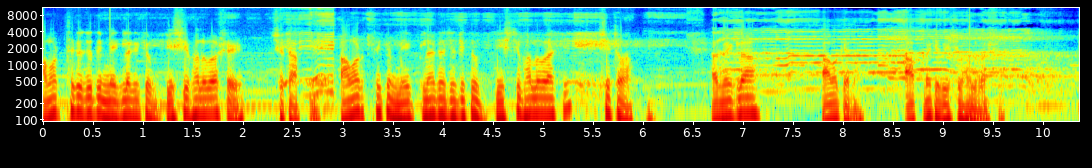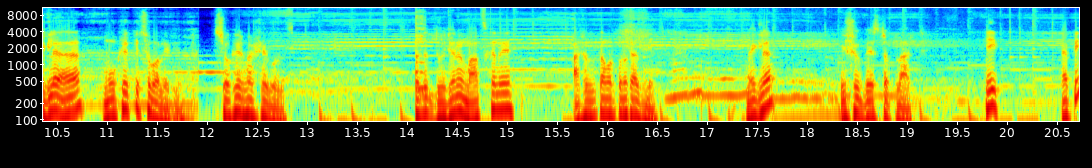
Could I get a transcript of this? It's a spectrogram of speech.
আমার থেকে যদি মেঘলাকে কেউ বেশি ভালোবাসে, সেটা আপনি। আমার থেকে মেঘলাকে যদি কেউ বেশি ভালোবাসে, সেটাও আপনি। আর মেঘলা, আমাকে না, আপনাকে বেশি ভালোবাসে। মেঘলা, মুখে কিছু বলেনি। চোখের ভাষায় বলেছে। দুজনের মাঝখানে আসলে তো আমার কোনো কাজ নেই। Meghla issue best of luck ঠিক হ্যাপি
